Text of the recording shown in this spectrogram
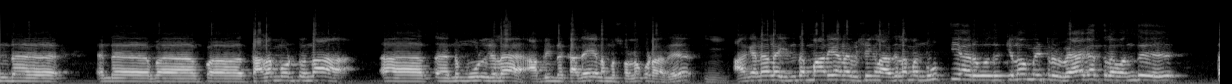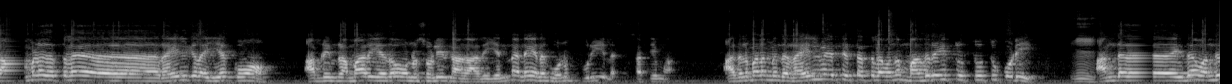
இந்த இந்த தலை மட்டும்தான் இன்னும் மூழ்கல அப்படின்ற கதையை நம்ம சொல்லக்கூடாது. ஆகையினால இந்த மாதிரியான விஷயங்கள் அது இல்லாம நூத்தி அறுபது கிலோமீட்டர் வேகத்துல வந்து தமிழகத்துல ரயில்களை இயக்குவோம். அப்படின்ற மாதிரி ஏதோ ஒண்ணு சொல்லியிருக்காங்க. அது என்னன்னு எனக்கு ஒண்ணும் புரியல சத்தியமா. அதுல மேடம் இந்த ரயில்வே திட்டத்துல வந்து மதுரை டு தூத்துக்குடி அந்த இத வந்து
